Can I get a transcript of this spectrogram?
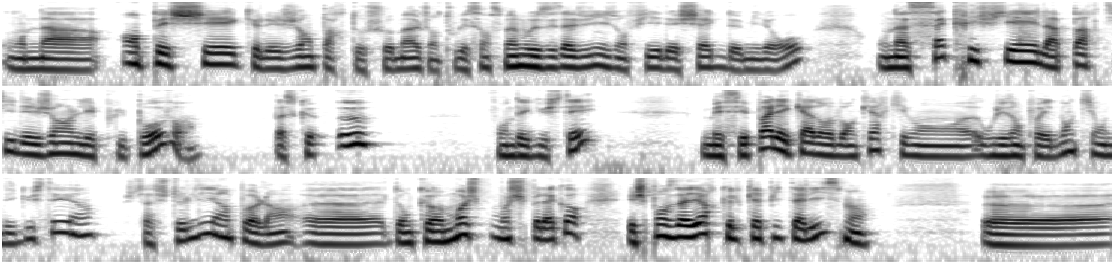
on a empêché que les gens partent au chômage dans tous les sens. Même aux États-Unis, ils ont filé des chèques de 1000 euros. On a sacrifié la partie des gens les plus pauvres parce que eux vont déguster. Mais c'est pas les cadres bancaires qui vont ou les employés de banque qui vont déguster. Hein. Ça, je te le dis, hein, Paul. hein. Euh, donc euh, moi, je, moi, je suis pas d'accord. Et je pense d'ailleurs que le capitalisme, euh,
